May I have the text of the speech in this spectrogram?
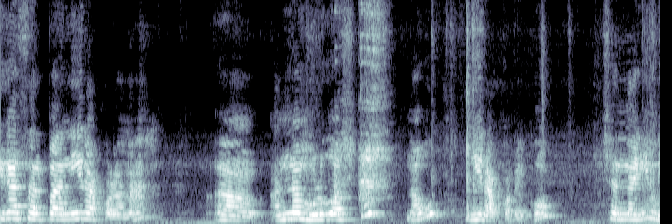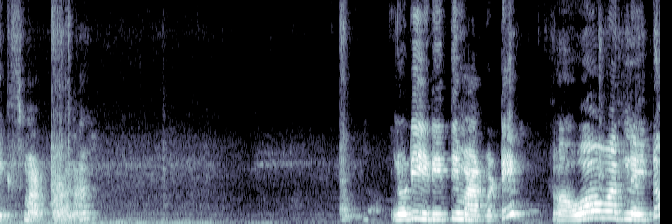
ಈಗ ಸ್ವಲ್ಪ ನೀರು ಹಾಕ್ಕೊಳ್ಳೋಣ. ಅನ್ನ ಮುಳುಗುವಷ್ಟು ನಾವು ನೀರು ಹಾಕ್ಕೋಬೇಕು. ಚೆನ್ನಾಗಿ ಮಿಕ್ಸ್ ಮಾಡ್ಕೊಳ್ಳೋಣ. ನೋಡಿ ಈ ರೀತಿ ಮಾಡಿಬಿಟ್ಟು ಓವರ್ ನೈಟು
